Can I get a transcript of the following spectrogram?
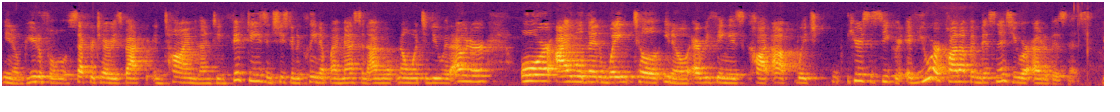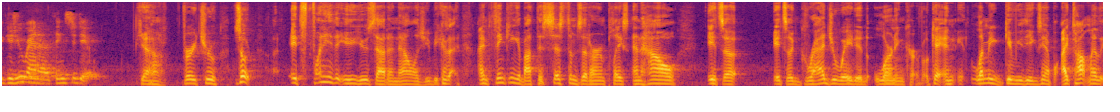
you know, beautiful secretaries back in time, 1950s, and she's going to clean up my mess and I won't know what to do without her. Or I will then wait till, you know, everything is caught up, which here's the secret. If you are caught up in business, you are out of business because you ran out of things to do. Yeah, very true. So it's funny that you use that analogy because I, I'm thinking about the systems that are in place and how it's a it's a graduated learning curve. Okay, and let me give you the example. I taught my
